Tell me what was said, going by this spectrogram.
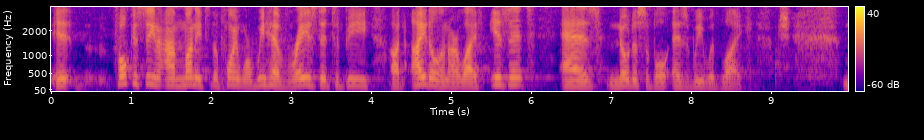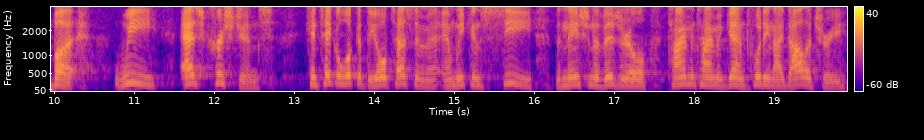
it, focusing on money to the point where we have raised it to be an idol in our life isn't as noticeable as we would like. But we, as Christians, can take a look at the Old Testament and we can see the nation of Israel time and time again putting idolatry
